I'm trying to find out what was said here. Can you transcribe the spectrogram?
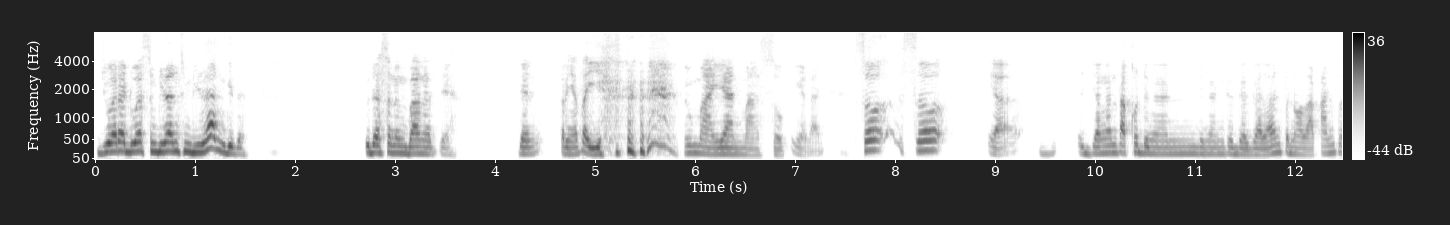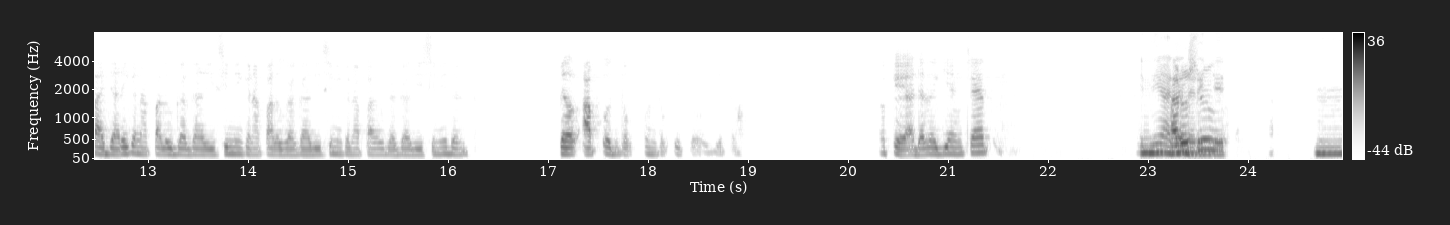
Juara 299 gitu. Udah seneng banget ya. Dan ternyata iya lumayan masuk ya kan. So so ya jangan takut dengan dengan kegagalan penolakan pelajari kenapa lu gagal di sini kenapa lu gagal di sini kenapa lu gagal di sini dan build up untuk untuk itu gitu. Oke, ada lagi yang chat. Ini ada Harus dari lu... hmm,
